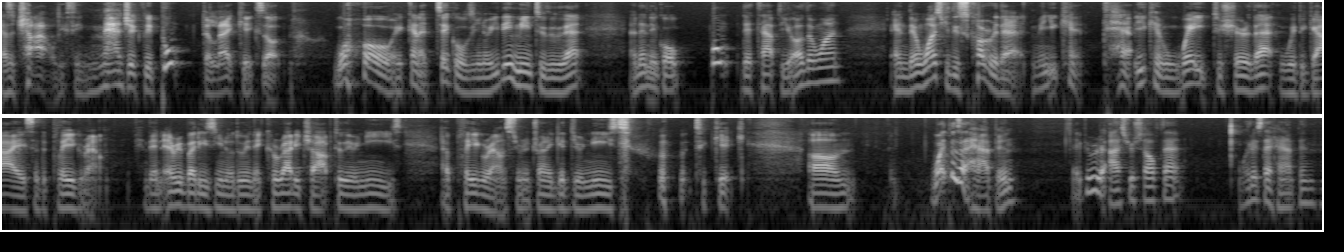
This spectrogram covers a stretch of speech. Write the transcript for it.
as a child, you think magically, boom, the leg kicks up. Whoa, it kind of tickles, you know, you didn't mean to do that. And then they go, boom, they tap the other one. And then once you discover that, I mean, you can't tap, you can wait to share that with the guys at the playground. And then everybody's, you know, doing a karate chop to their knees at playgrounds, you know, trying to get their knees to, to kick. Um, why does that happen? Have you ever asked yourself that? Why does that happen?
